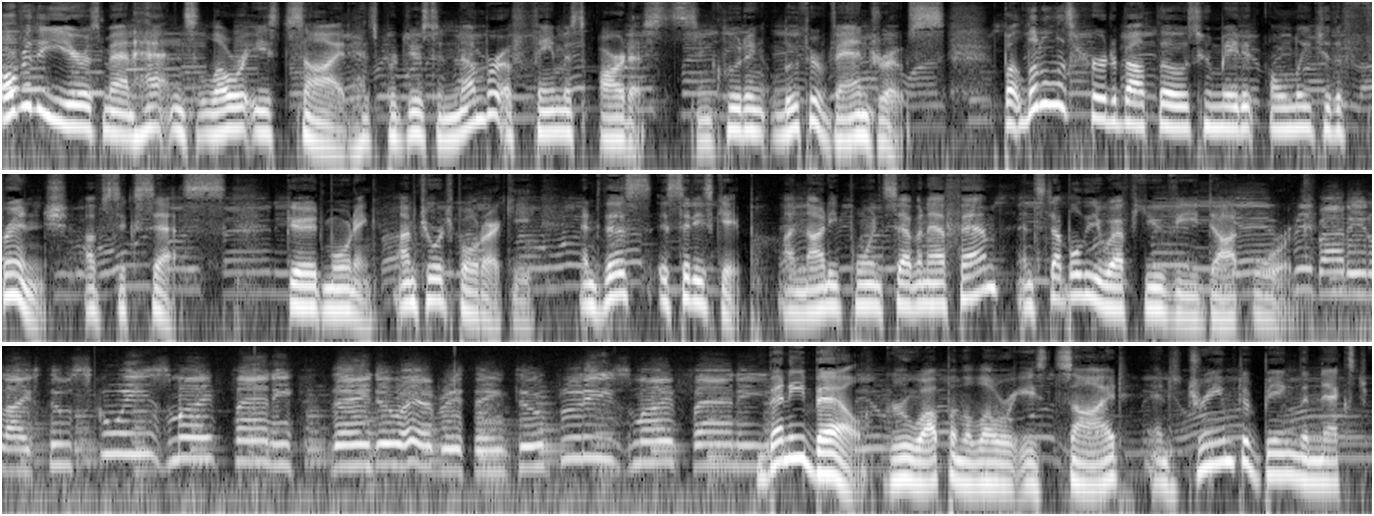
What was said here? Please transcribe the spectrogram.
Over the years, Manhattan's Lower East Side has produced a number of famous artists, including Luther Vandross. But little is heard about those who made it only to the fringe of success. Good morning. I'm George Bodarky, and this is Cityscape on 90.7 FM and WFUV.org. Everybody likes to squeeze my fanny. They do everything to please my fanny. Benny Bell grew up on the Lower East Side and dreamed of being the next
